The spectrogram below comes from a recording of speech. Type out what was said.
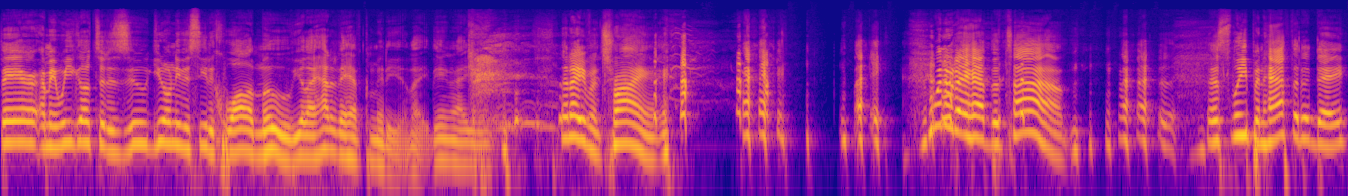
fair. I mean, when you go to the zoo, you don't even see the koala move. You're like, how do they have chlamydia? Like they're not even. they're not even trying. like, when do they have the time? they're sleeping half of the day.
